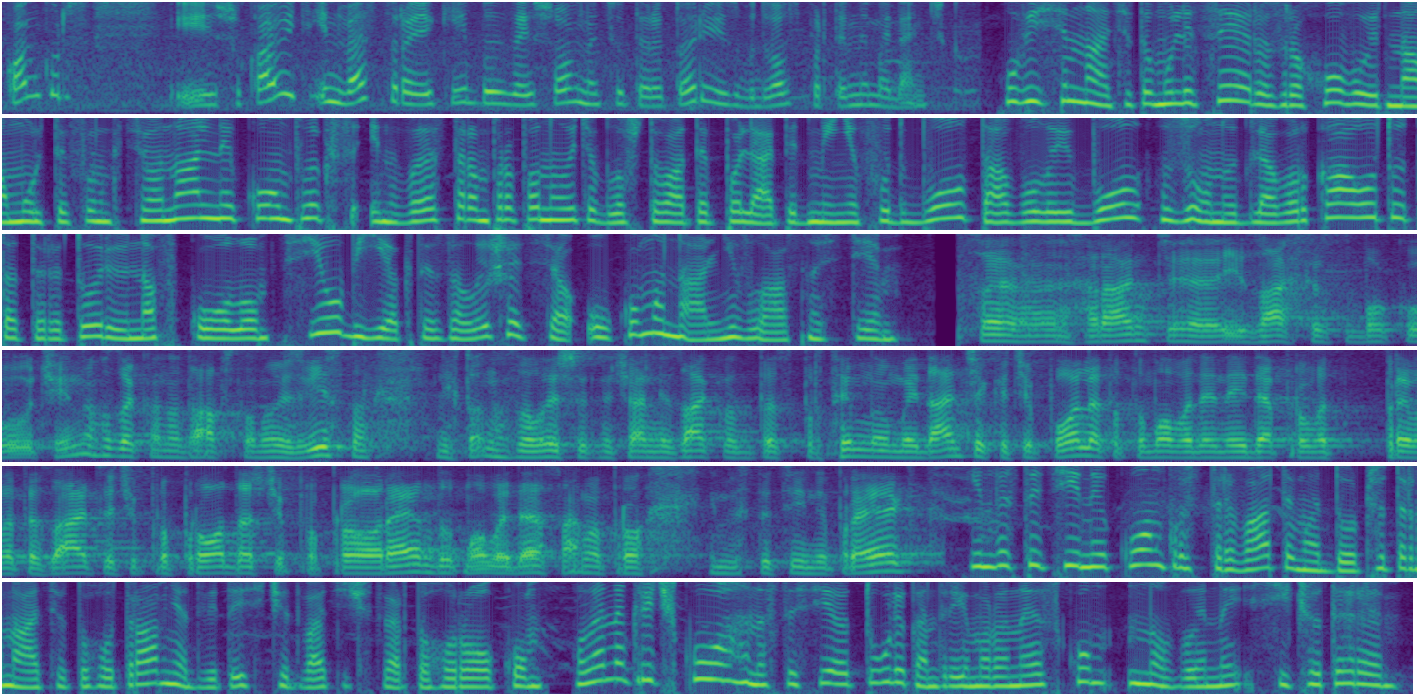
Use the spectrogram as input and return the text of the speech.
конкурс і шукають інвестора, який би зайшов на цю територію і збудував спортивний майданчик. У 18-му ліцеї розраховують на мультифункціональний комплекс. Інвесторам пропонують облаштувати поля під міні-футбол та волейбол, зону для воркауту та територію навколо. Всі об'єкти залишаться у комунальній власності. Це гарантія і захист з боку чинного законодавства. Ну і звісно, ніхто не залишить навчальний заклад без спортивного майданчика чи поля. Тобто мова не йде про приватизацію, чи про продаж, чи про, про оренду. Мова йде саме про інвестиційний проект. Інвестиційний конкурс триватиме до 14 травня 2024 року. Олена Крічко, Анастасія Тулік, Андрій Моронеску. Новини Сі 4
